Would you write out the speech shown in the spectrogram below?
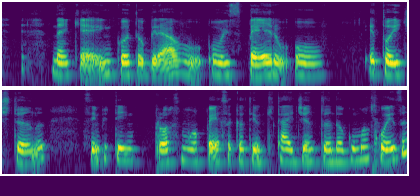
né, que é enquanto eu gravo, ou espero, ou eu tô editando, Sempre tem próximo uma peça que eu tenho que estar tá adiantando alguma coisa.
